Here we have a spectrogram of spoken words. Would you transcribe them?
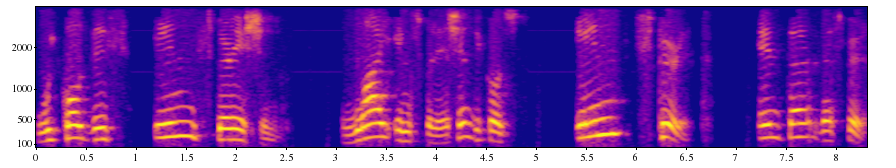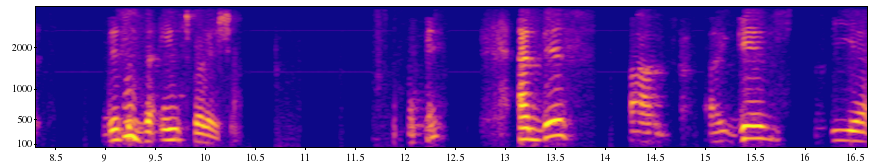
we call this inspiration. Why inspiration? Because in spirit, enter the spirit. This is the inspiration. Okay? And this um, uh, gives the uh,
